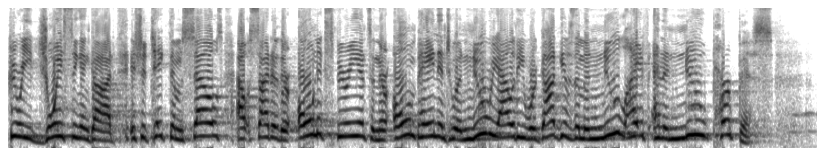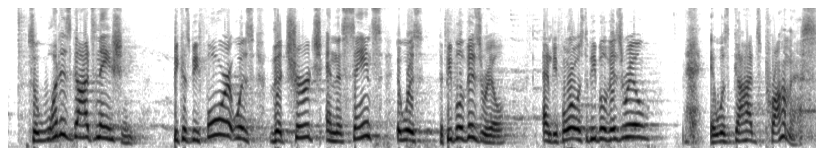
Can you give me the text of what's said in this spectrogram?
be rejoicing in God. It should take themselves outside of their own experience and their own pain into a new reality where God gives them a new life and a new purpose. So, what is God's nation? Because before it was the church and the saints, it was the people of Israel. And before it was the people of Israel, it was God's promise.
